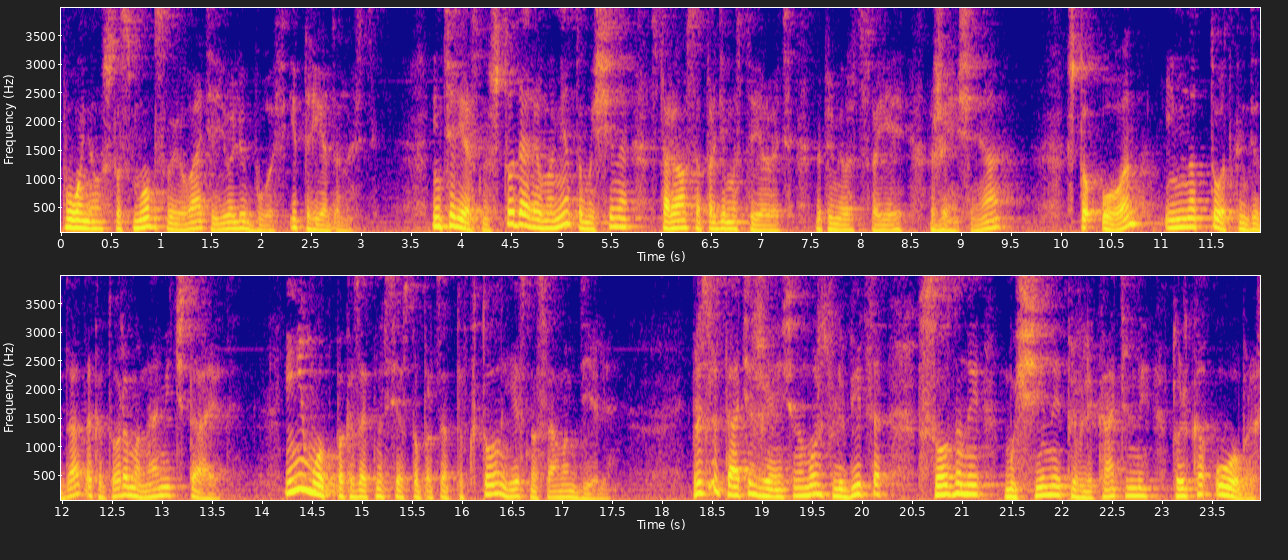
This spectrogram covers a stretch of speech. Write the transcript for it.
понял, что смог завоевать ее любовь и преданность. Интересно, что до этого момента мужчина старался продемонстрировать, например, своей женщине, а? что он именно тот кандидат, о котором она мечтает. И не мог показать на все сто процентов, кто он есть на самом деле. В результате женщина может влюбиться в созданный мужчиной привлекательный только образ,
